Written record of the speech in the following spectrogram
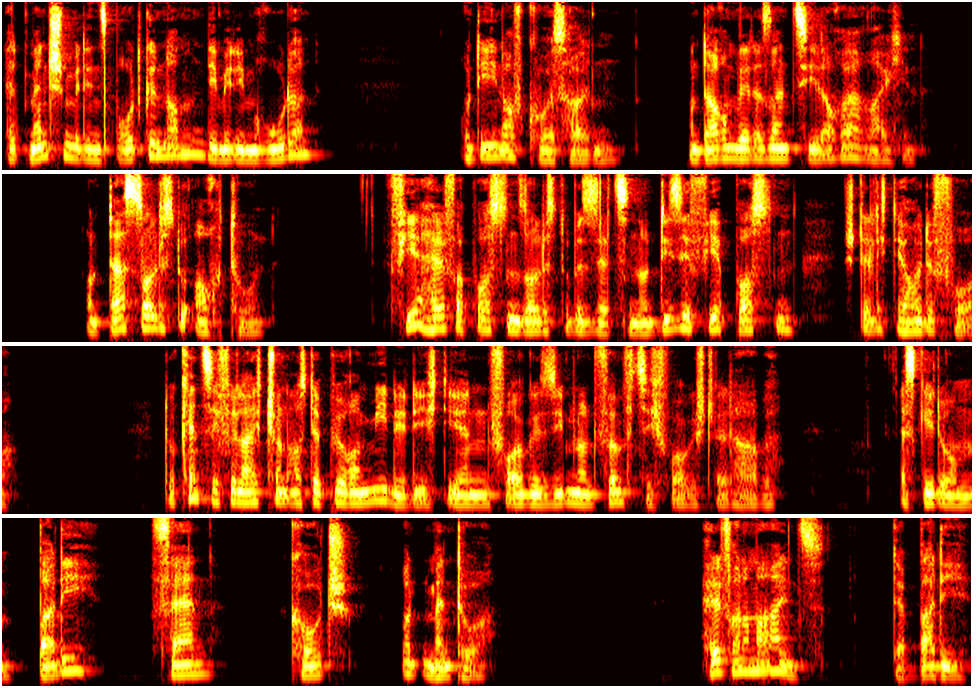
Er hat Menschen mit ins Boot genommen, die mit ihm rudern und die ihn auf Kurs halten. Und darum wird er sein Ziel auch erreichen. Und das solltest du auch tun. Vier Helferposten solltest du besetzen und diese vier Posten stelle ich dir heute vor. Du kennst sie vielleicht schon aus der Pyramide, die ich dir in Folge 57 vorgestellt habe. Es geht um Buddy, Fan, Coach und Mentor. Helfer Nummer eins, der Buddy.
